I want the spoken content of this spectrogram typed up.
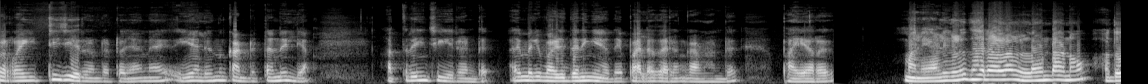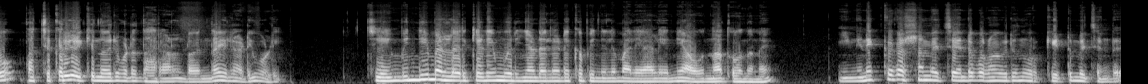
വെറൈറ്റി ചീര ഉണ്ട് കേട്ടോ ഞാൻ ഈ ഇലയൊന്നും കണ്ടിട്ട് തന്നെ ഇല്ല. അത്രയും ചീര ഉണ്ട് അതേമാതിരി വഴുതനങ്ങ അതെ പലതരം കാണാണ്ട്. പയറ്. മലയാളികൾ ധാരാളം ഉള്ളതുകൊണ്ടാണോ അതോ പച്ചക്കറി കഴിക്കുന്നവർ ഇവിടെ ധാരാളം ഉണ്ടോ? എന്തായാലും അടിപൊളി. ചേമ്പിന്റെയും വെള്ളരിക്കയുടെയും മുരിഞ്ഞടലയുടെ ഒക്കെ പിന്നിൽ മലയാളി തന്നെ ആവുന്നാ തോന്നണേ. ഇങ്ങനെയൊക്കെ കഷ്ണം വെച്ചതിന്റെ പുറമെ ഒരു നുറുക്കിയിട്ടും വെച്ചിട്ടുണ്ട്.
